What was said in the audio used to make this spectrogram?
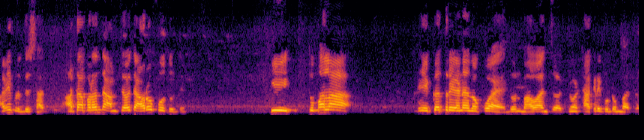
आम्ही प्रतिसाद आतापर्यंत आमच्यावरती आरोप होत होते की तुम्हाला हे एकत्र येणं नको आहे दोन भावांचं किंवा ठाकरे कुटुंबाचं.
